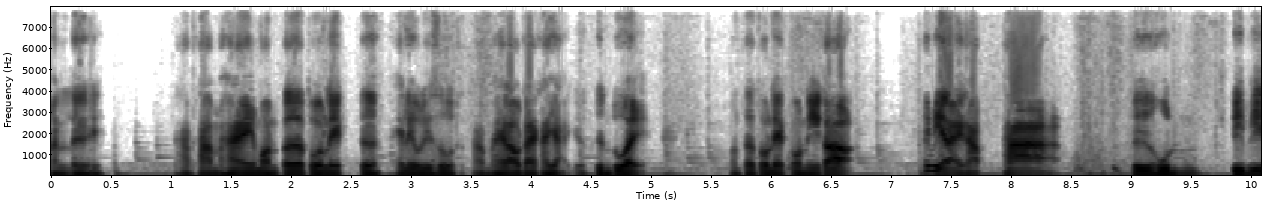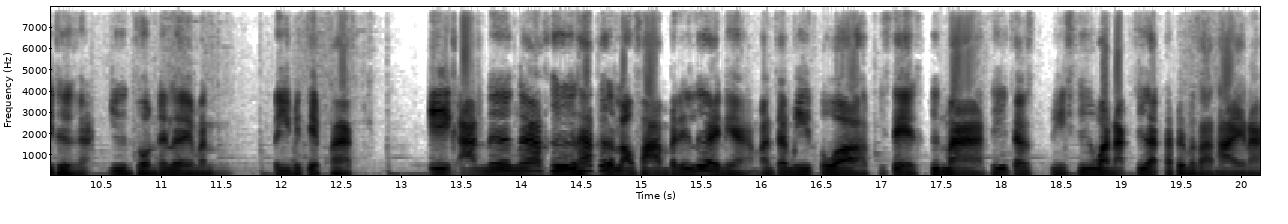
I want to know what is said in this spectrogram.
มันเลยนะครับทำให้ monster ตัวเล็กเกิดให้เร็วที่สุดทำให้เราได้ขยะเยอะขึ้นด้วย monster ตัวเล็กตัวนี้ก็ไม่มีอะไรครับ ถ้าคือคุณ DP ถึงอะยืนชนได้เลยมันตีไม่เจ็บมาก อีกอันนึงนะคือถ้าเกิดเราฟาร์มไปเรื่อยๆเนี่ย มันจะมีตัวพิเศษขึ้นมาที่จะมีชื่อว่านักเชือดถ้าเป็นภาษาไทยนะ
